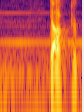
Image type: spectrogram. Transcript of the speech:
Dr.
